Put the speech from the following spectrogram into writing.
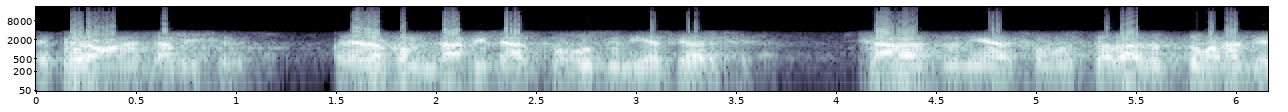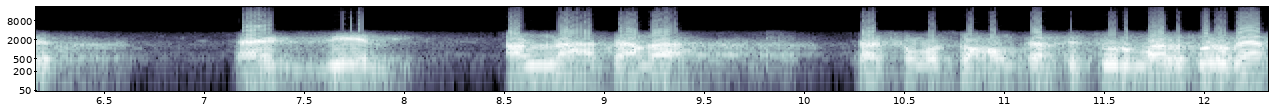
আমাদের দাবি ছিল। এরকম দাবিদার বহু দুনিয়াতে আছে। সারা দুনিয়ার সমস্ত রাজত্ববানাদের একদিন আল্লাহ তালা তার সমস্ত অহংকারকে চুরমার করবেন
